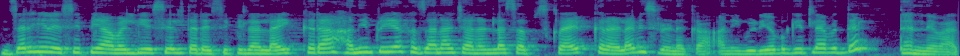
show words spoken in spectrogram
जर ही रेसिपी आवडली असेल तर रेसिपीला लाईक करा. हनीप्रिया खजाना चॅनलला सबस्क्राईब करायला विसरू नका. आणि व्हिडिओ बघितल्याबद्दल धन्यवाद.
